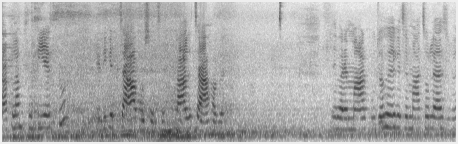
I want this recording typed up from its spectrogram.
রাখলাম, ফুটিয়ে একটু, এদিকে চা বসেছে, লাল চা হবে। এবারে মার পুজো হয়ে গেছে, মা চলে আসবে।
